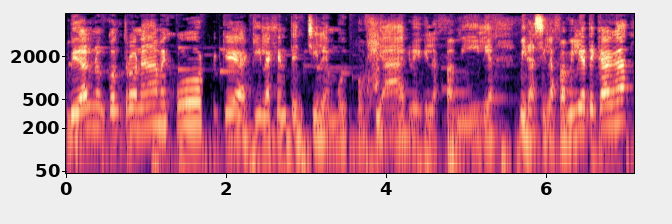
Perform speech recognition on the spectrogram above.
Vidal no encontró nada mejor, porque aquí la gente en Chile es muy confiada, cree que la familia... Mira, si la familia te caga,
